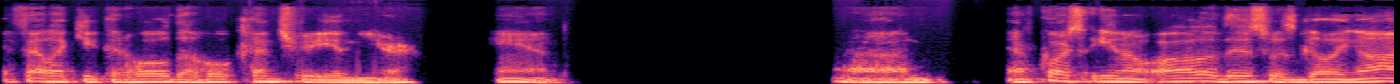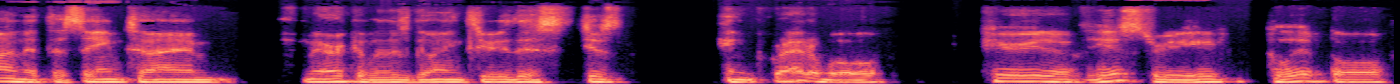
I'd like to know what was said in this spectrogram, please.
It felt like you could hold the whole country in your hand. Um, and of course, you know, all of this was going on at the same time America was going through this just incredible period of history, political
